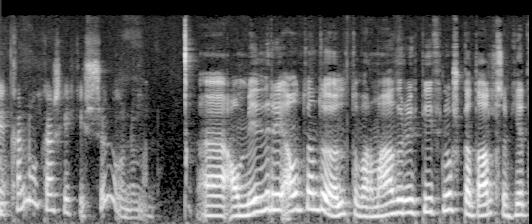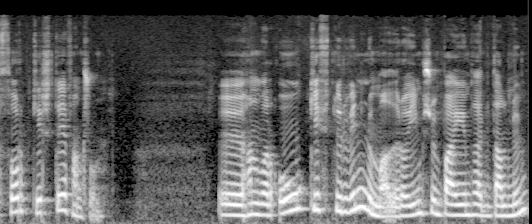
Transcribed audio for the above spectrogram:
ég kann nú kannski ekki sögunum hann. Uh, á miðri átjándu öld var maður upp í Fnjóskadal sem hétt Þorgir Stefansson. Uh, hann var ógiftur vinnumadur á ýmsum bæjum þar í dalnum,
